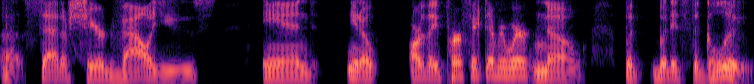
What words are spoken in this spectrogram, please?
uh, set of shared values. And you know are they perfect everywhere? No. But but it's the glue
